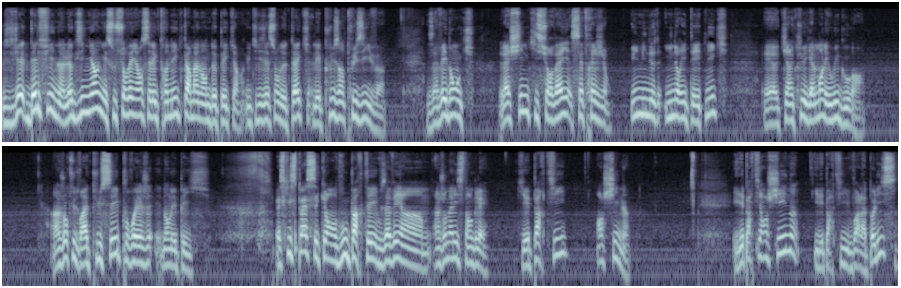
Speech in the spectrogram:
Delphine, le Xinjiang est sous surveillance électronique permanente de Pékin. Utilisation de tech les plus intrusives. Vous avez donc la Chine qui surveille cette région. Une minorité ethnique euh, qui inclut également les Ouïghours. Un jour, tu devras être pucé pour voyager dans les pays. ce qui se passe, c'est quand vous partez, vous avez un journaliste anglais qui est parti en Chine il est parti en Chine, il est parti voir la police,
